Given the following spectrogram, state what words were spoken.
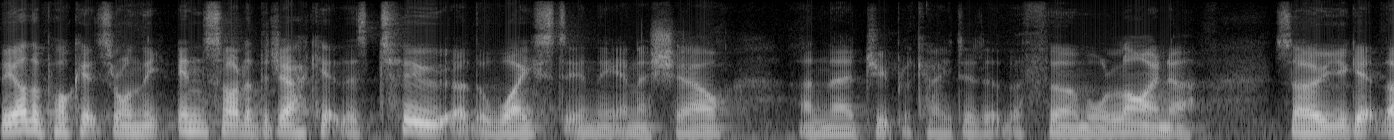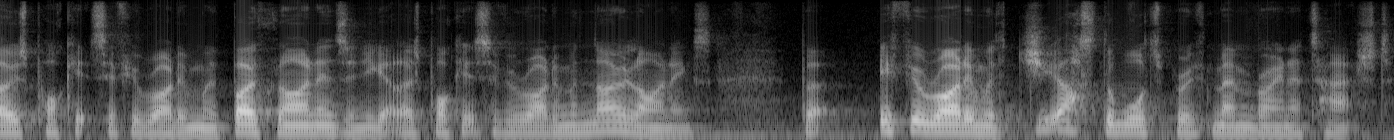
The other pockets are on the inside of the jacket. There's two at the waist in the inner shell, and they're duplicated at the thermal liner. So you get those pockets if you're riding with both linings and you get those pockets if you're riding with no linings. But if you're riding with just the waterproof membrane attached,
